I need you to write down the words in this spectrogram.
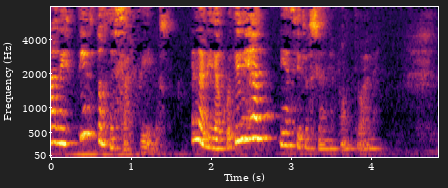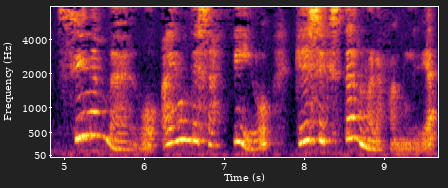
a distintos desafíos cotidiana y en situaciones puntuales. Sin embargo, hay un desafío que es externo a la familia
